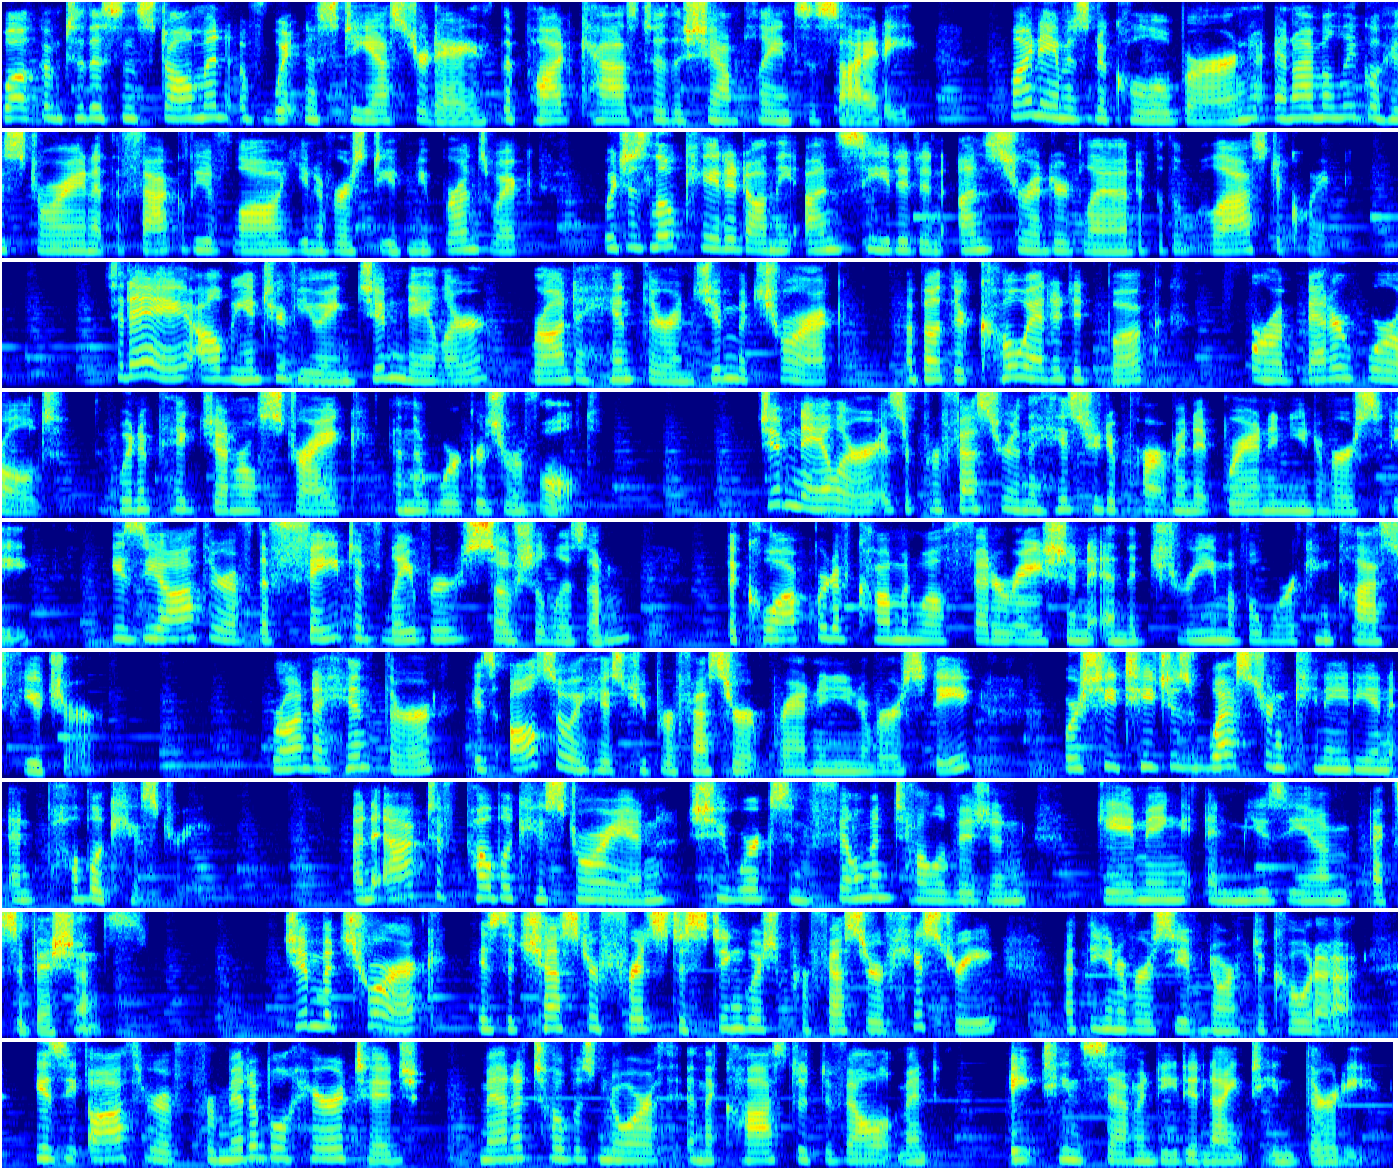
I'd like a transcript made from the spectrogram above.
Welcome to this installment of Witness to Yesterday, the podcast of the Champlain Society. My name is Nicole O'Byrne, and I'm a legal historian at the Faculty of Law, University of New Brunswick, which is located on the unceded and unsurrendered land of the Wolastoqiyik. Today, I'll be interviewing Jim Naylor, Rhonda Hinther, and Jim Mochoruk about their co edited book, For a Better World The Winnipeg General Strike and the Workers' Revolt. Jim Naylor is a professor in the history department at Brandon University He's the author of The Fate of Labor Socialism, The Cooperative Commonwealth Federation, and The Dream of a Working Class Future. Rhonda Hinther is also a history professor at Brandon University, where she teaches Western Canadian and public history. An active public historian, she works in film and television, gaming, and museum exhibitions. Jim Mochoruk is the Chester Fritz Distinguished Professor of History at the University of North Dakota. He is the author of Formidable Heritage Manitoba's North and the Cost of Development, 1870 to 1930.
